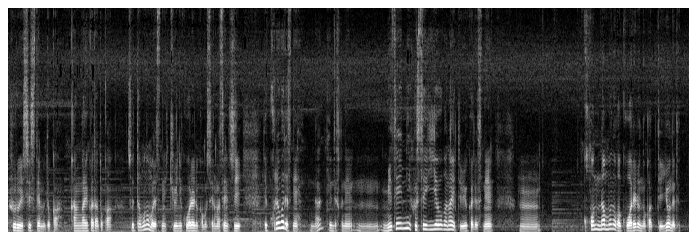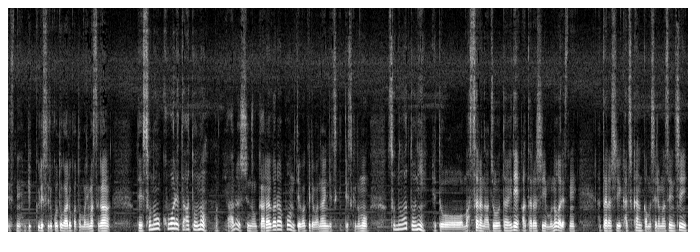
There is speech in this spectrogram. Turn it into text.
古いシステムとか考え方とかそういったものもですね急に壊れるかもしれませんしでこれはですね何て言うんですかねうん未然に防ぎようがないというかですねうんこんなものが壊れるのかっていうようなですねびっくりすることがあるかと思いますがでその壊れた後のある種のガラガラポンってわけではないんですですけどもその後にえっとまっさらな状態で新しいものがですね新しい価値観かもしれませんし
